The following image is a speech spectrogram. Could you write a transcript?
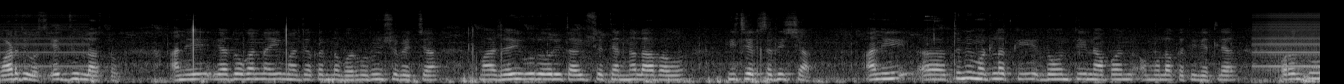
वाढदिवस एक जूनला असतो. आणि या दोघांनाही माझ्याकडनं भरभरून शुभेच्छा. माझंही उर्वरित आयुष्य त्यांना लाभावं हीच एक सदिच्छा. आणि तुम्ही म्हटलात की दोन तीन आपण मुलाखती घेतल्या. परंतु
